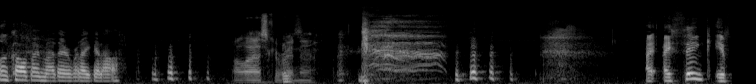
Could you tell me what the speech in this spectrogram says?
I'll call my mother when I get off. I'll ask her right now. I, I think if,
